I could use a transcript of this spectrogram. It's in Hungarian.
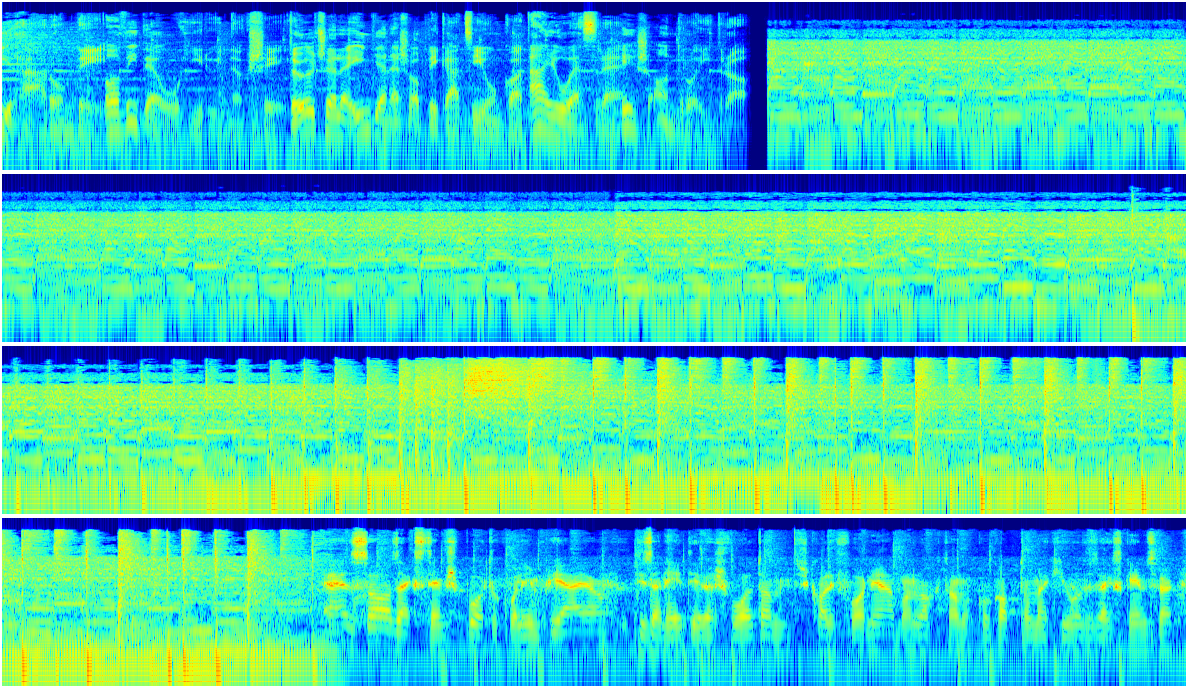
Hír 3D, a videó hírügynökség. Töltse le ingyenes applikációnkat iOS-re és Androidra. Ez az Extreme Sportok olimpiája. 17 éves voltam, és Kaliforniában laktam, akkor kaptam meghívót az X Games-re,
